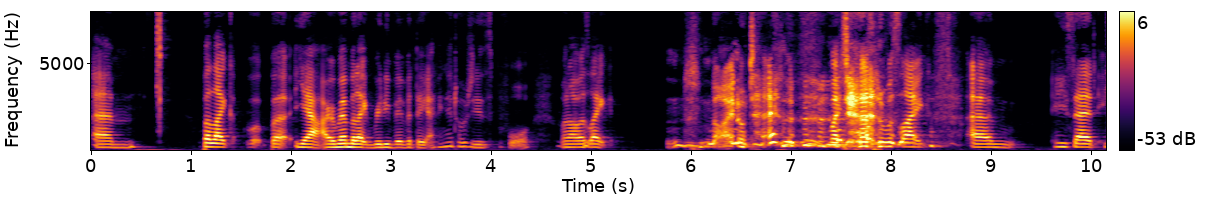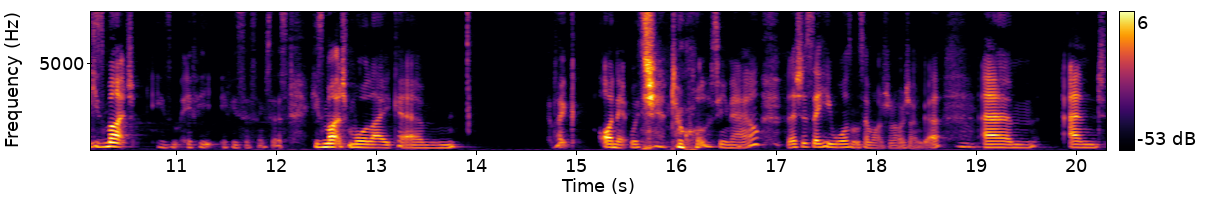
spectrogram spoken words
Um, but like, but yeah, I remember like really vividly. I think I told you this before when I was like nine or ten. my dad was like, um, he said he's much. He's if he if he's listening to this, he's much more like um, like on it with gender equality now. But let's just say he wasn't so much when I was younger. Mm. Um, and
